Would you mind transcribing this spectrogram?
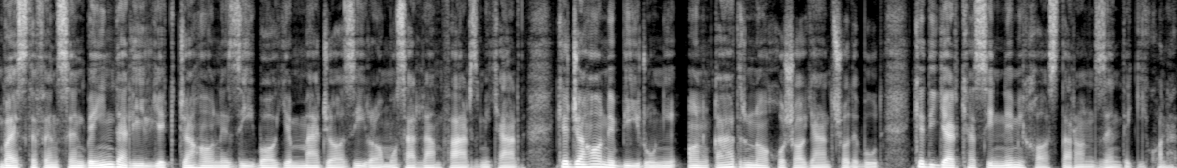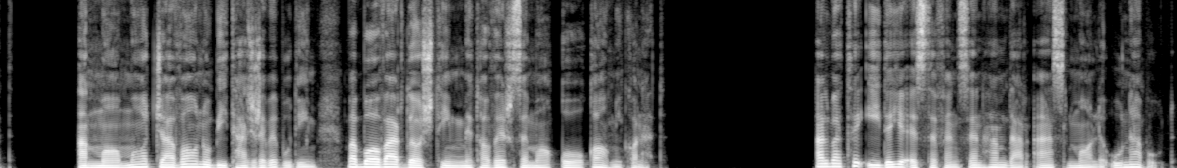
و استفنسن به این دلیل یک جهان زیبای مجازی را مسلم فرض می کرد که جهان بیرونی آنقدر ناخوشایند شده بود که دیگر کسی نمی‌خواست در آن زندگی کند. اما ما جوان و بی تجربه بودیم و باور داشتیم متاورس ما غوغا می کند. البته ایده استفنسن هم در اصل مال او نبود.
